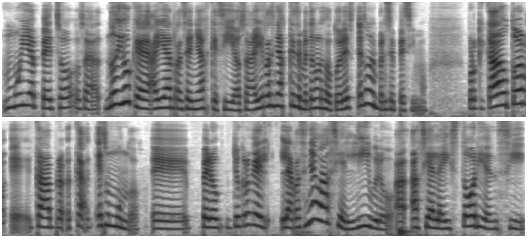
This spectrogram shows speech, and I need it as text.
muy a pecho. O sea, no digo que hayan reseñas que sí, o sea, hay reseñas que se meten con los autores, eso me parece pésimo. Porque cada autor eh, cada, es un mundo. Eh, pero yo creo que la reseña va hacia el libro, hacia la historia en sí.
